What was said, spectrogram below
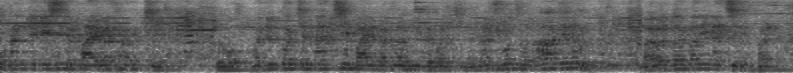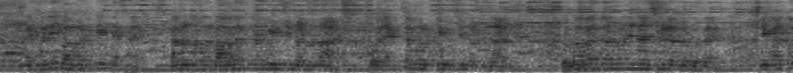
ওখান থেকে এসে পায়ে ব্যথা হচ্ছে। তো ভজন করছে নাচছি পায়ে ব্যথা হইতে পারছি না। নাচবো তো না জানুন? বাবার দরবারই নাচে বাট এখানেই বাবাকে দেখায়। কারণ আমার বাবার নাম হচ্ছে নটরাজ ওর একটা মূর্তি হচ্ছে নটরাজ। তো বাবার দরবারে নাচবে না তো কোথায়? সেবার তো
